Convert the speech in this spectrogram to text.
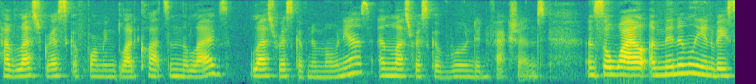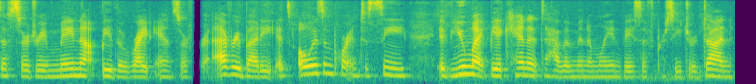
have less risk of forming blood clots in the legs, less risk of pneumonias, and less risk of wound infections. And so, while a minimally invasive surgery may not be the right answer for everybody, it's always important to see if you might be a candidate to have a minimally invasive procedure done,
